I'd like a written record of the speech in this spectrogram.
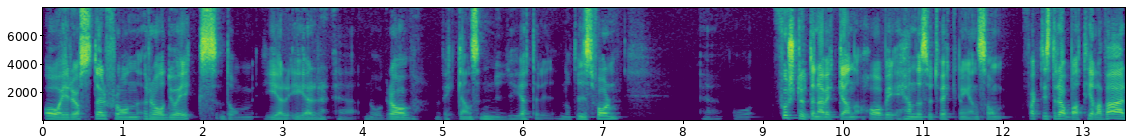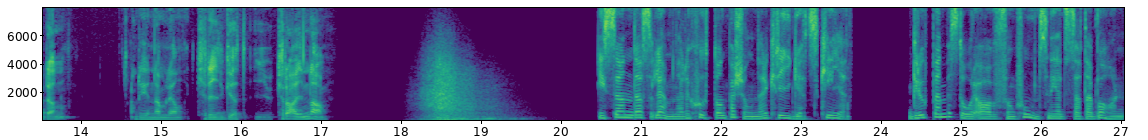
AI-röster från Radio X. De ger er eh, några av veckans nyheter i notisform. Och Först ut den här veckan har vi händelseutvecklingen som faktiskt drabbat hela världen. Det är nämligen kriget i Ukraina. I söndags lämnade 17 personer krigets Kiev. Gruppen består av funktionsnedsatta barn,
